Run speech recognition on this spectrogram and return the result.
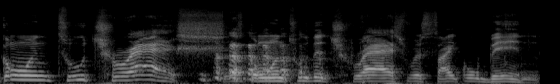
going to trash. It's going to the trash recycle bin.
